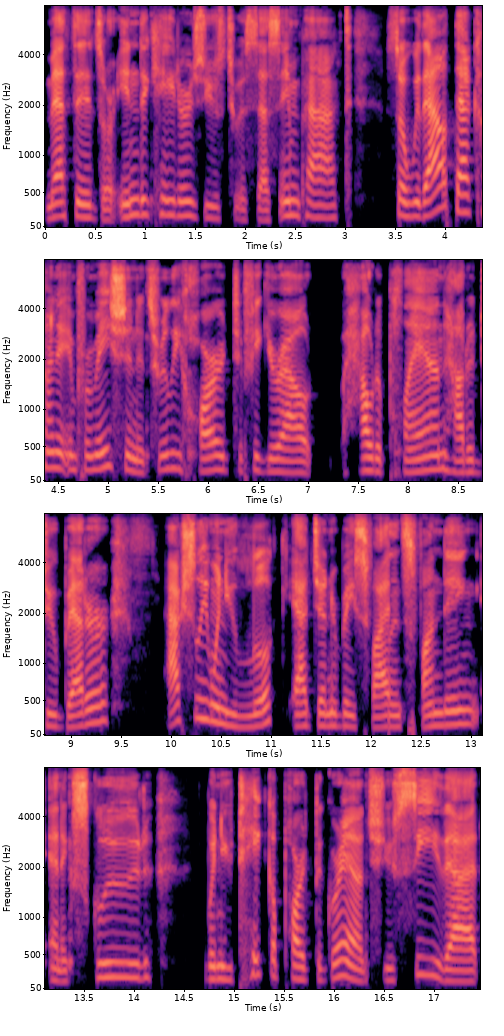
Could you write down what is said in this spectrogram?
methods or indicators used to assess impact. So without that kind of information, it's really hard to figure out how to plan, how to do better. Actually, when you look at gender based violence funding and exclude, when you take apart the grants, you see that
